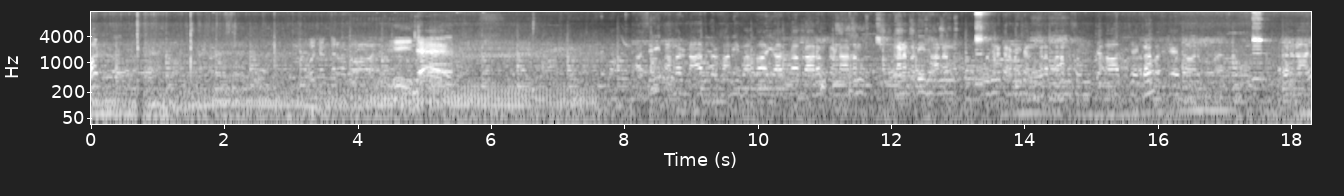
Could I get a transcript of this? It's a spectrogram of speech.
श्री अमरनाथ बर्फानी बाबा यात्रा प्रारंभ करणार्थम गणपति ध्यानम पूजन कर्म संकल्प हम सोम च आज से गणपति गणराज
